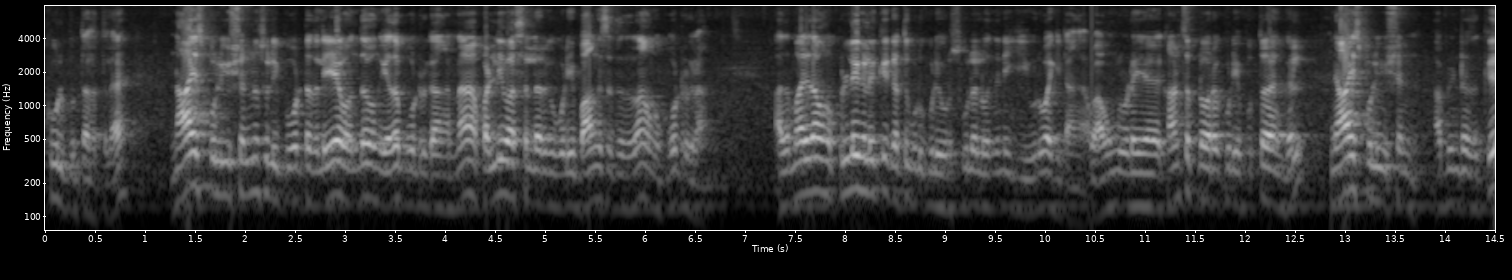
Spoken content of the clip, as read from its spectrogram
ஸ்கூல் புத்தகத்துல. நாய்ஸ் பொல்யூஷன்னு சொல்லி போட்டதுலயே வந்து அவங்க எதை போட்டிருக்காங்கன்னா பள்ளிவாசல்ல இருக்கக்கூடிய பாங்கு சத்தத்தை தான் அவங்க போட்டிருக்காங்க அது மாதிரி தான் அவங்க பிள்ளைகளுக்கு கற்றுக் கொடுக்கக்கூடிய ஒரு சூழல் வந்து இன்னைக்கு உருவாக்கிட்டாங்க. அவங்களுடைய கான்செப்டில் வரக்கூடிய புத்தகங்கள் நாய்ஸ் பொல்யூஷன் அப்படின்றதுக்கு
